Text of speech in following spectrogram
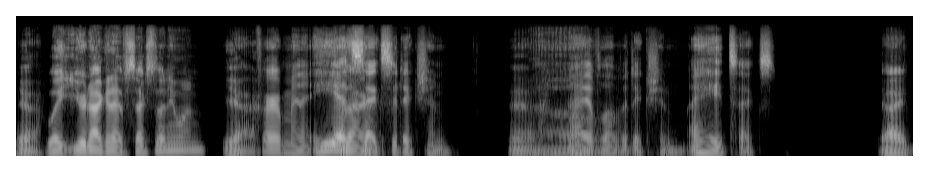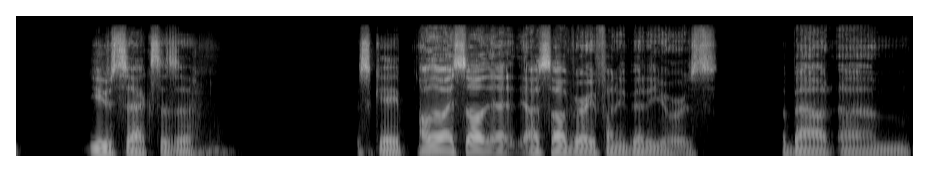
Yeah. wait, you're not gonna have sex with anyone? Yeah, for a minute. He had Right. sex addiction. yeah. I have Oh. love addiction. I hate sex. I use sex as a escape. Although I saw that I saw a very funny bit of yours about um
